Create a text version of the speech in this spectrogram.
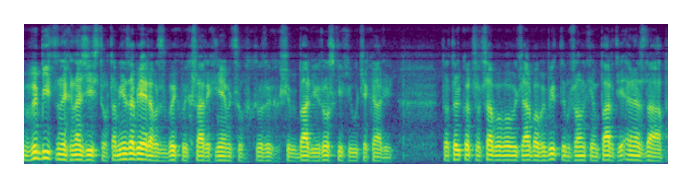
wybitnych nazistów. Tam nie zabierał zwykłych szarych Niemców, których się bali ruskich i uciekali. To tylko to trzeba było być albo wybitnym członkiem partii NSDAP,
